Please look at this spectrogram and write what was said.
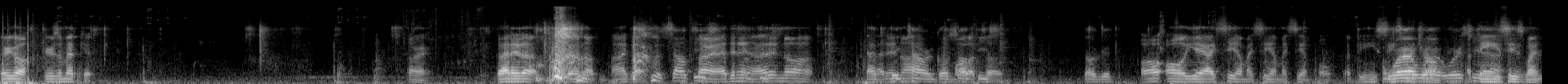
There you go. Here's a medkit. Alright. Got it up. Going up. I got it. Southeast. Sorry, I didn't I didn't know That big know tower. Go southeast. All good. Oh oh yeah, I see him, I see him, I see him. Oh I think he sees Where- my drone. where- I he think he at? sees my he?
